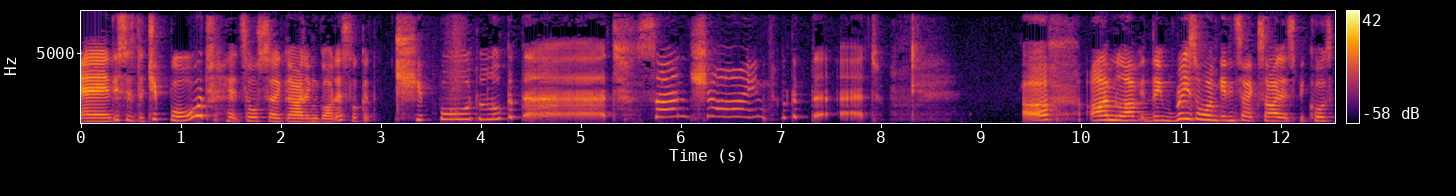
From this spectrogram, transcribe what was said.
and this is the chipboard. It's also Garden Goddess. Look at the chipboard. Look at that. Sunshine. Look at that. Oh, I'm loving The reason why I'm getting so excited is because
